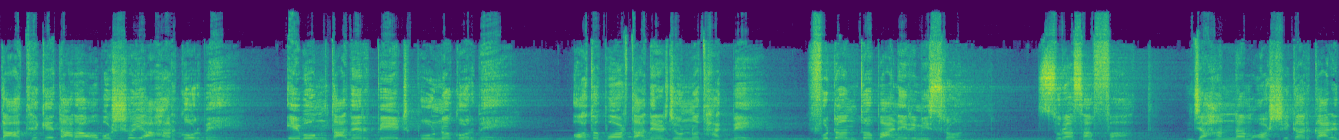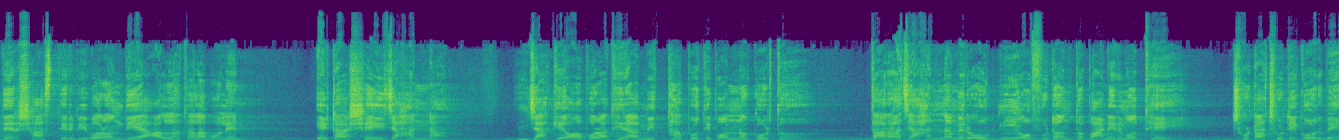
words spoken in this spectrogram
তা থেকে তারা অবশ্যই আহার করবে এবং তাদের পেট পূর্ণ করবে। অতপর তাদের জন্য থাকবে ফুটন্ত পানির মিশ্রণ। সুরা সাফাত জাহান্নাম অস্বীকারীদের শাস্তির বিবরণ দিয়ে আল্লাহ তালা বলেন, এটা সেই জাহান্নাম যাকে অপরাধীরা মিথ্যা প্রতিপন্ন করত। তারা জাহান্নামের অগ্নি ও ফুটন্ত পানির মধ্যে ছোটাছুটি করবে।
